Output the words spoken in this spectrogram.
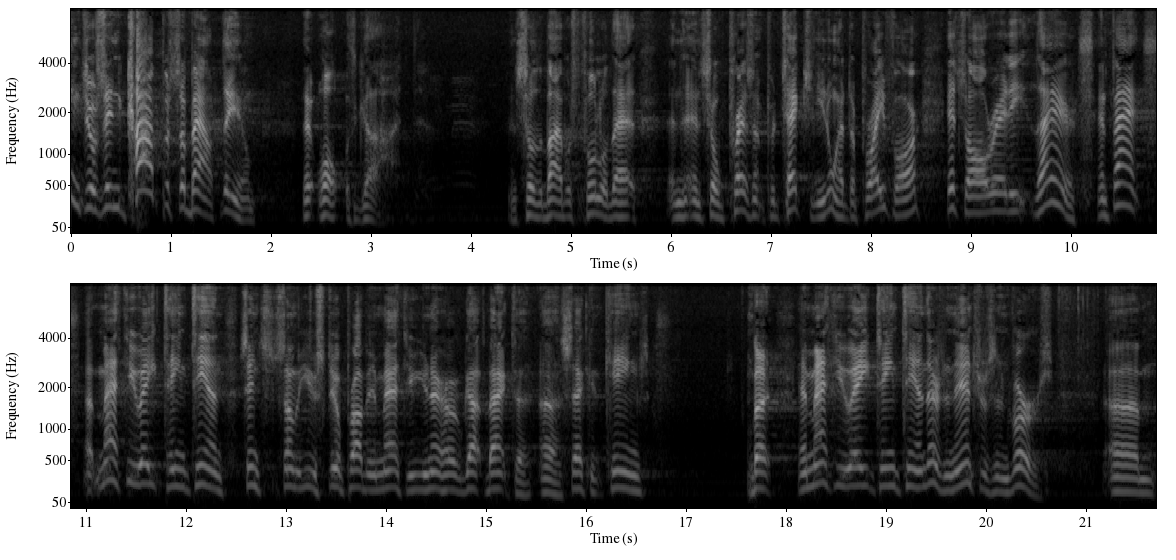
angels encompass about them that walk with God. And so the Bible's full of that. And, and so present protection, you don't have to pray for. It's already there. In fact, uh, Matthew 18, 10, since some of you still probably in Matthew, you never have got back to uh, 2 Kings. But in Matthew 18, 10, there's an interesting verse. Um,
